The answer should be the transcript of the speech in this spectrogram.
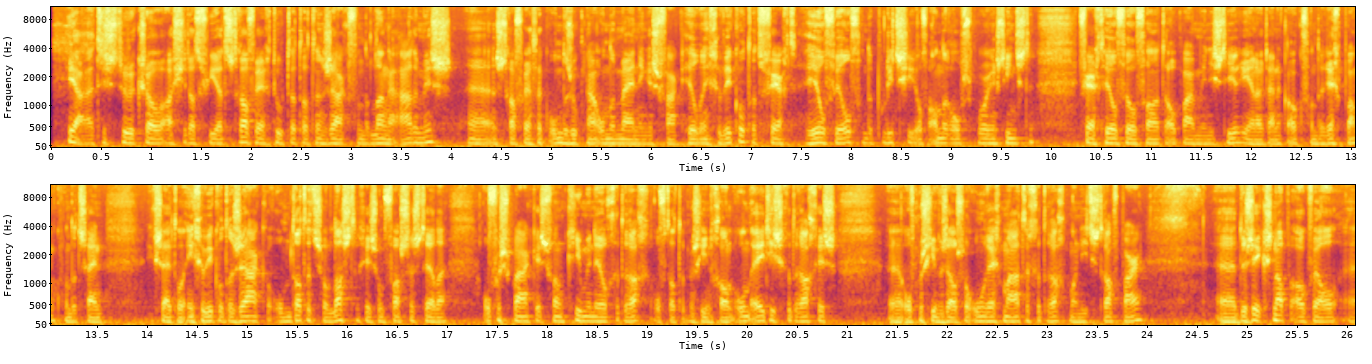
Ja, het is natuurlijk zo als je dat via het strafrecht doet, dat dat een zaak van de lange adem is. Uh, een strafrechtelijk onderzoek naar ondermijning is vaak heel ingewikkeld. Dat vergt heel veel van de politie of andere opsporingsdiensten. Vergt heel veel van het Openbaar Ministerie en uiteindelijk ook van de rechtbank. Want dat zijn, ik zei het al, ingewikkelde zaken. Omdat het zo lastig is om vast te stellen of er sprake is van crimineel gedrag. Of dat het misschien gewoon onethisch gedrag is. Uh, of misschien zelfs wel onrechtmatig gedrag, maar niet strafbaar. Uh, dus ik snap ook wel uh,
